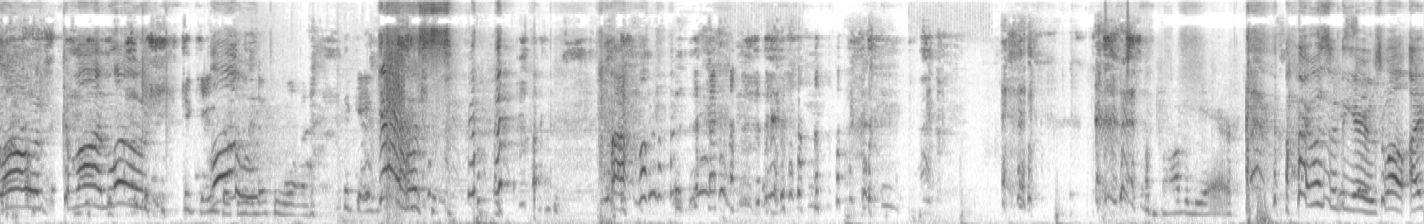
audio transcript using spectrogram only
load! Come on, load! The game Whoa! doesn't know who won. The game. Yes! Bob in the air. I was in the air as well. I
